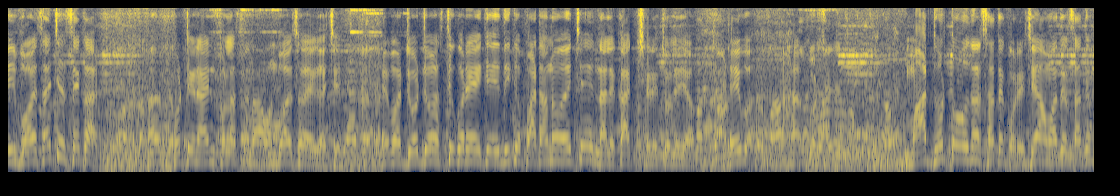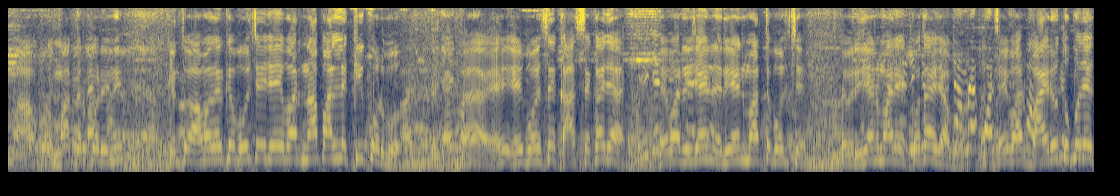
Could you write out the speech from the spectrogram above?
এই বয়স আছে শেখার। ফোর্টি নাইন প্লাস বয়স হয়ে গেছে। এবার জোর জবরদস্তি করে এদিকে পাঠানো হয়েছে নালে কাজ ছেড়ে চলে যাও। এই হ্যাঁ, মারধর তো ওদের সাথে করেছে আমাদের সাথে মারধর করিনি। কিন্তু আমাদেরকে বলছে যে এবার না পারলে কি করব? হ্যাঁ এই বয়সে কাজ শেখা যায়। এবার রিজাইন রিজাইন মারতে বলছে। এবার রিজাইন মারে কোথায় যাব? এইবার বাইরেও তো কোথায়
